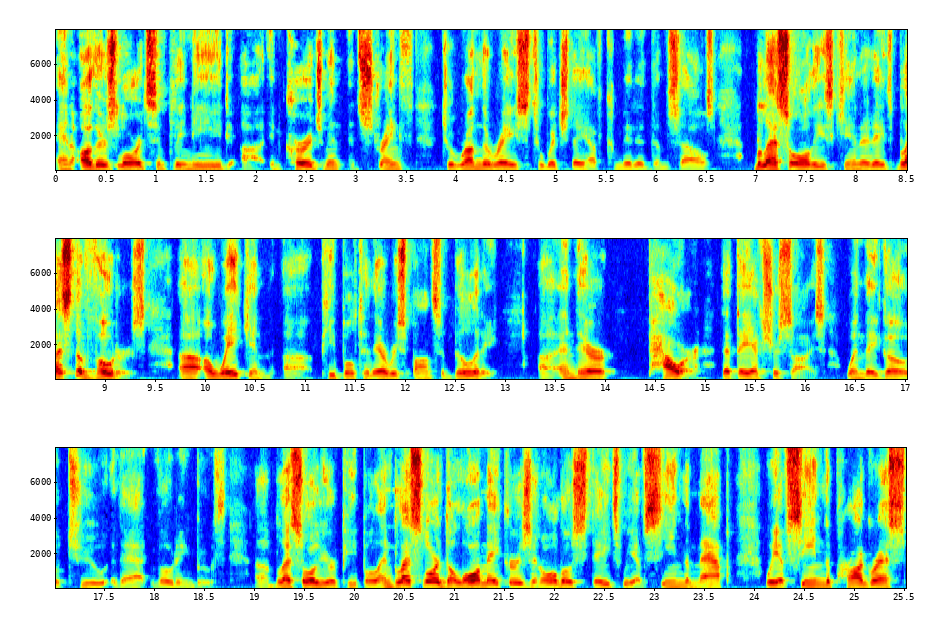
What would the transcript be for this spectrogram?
And others, Lord, simply need uh, encouragement and strength to run the race to which they have committed themselves. Bless all these candidates. Bless the voters. Uh, awaken uh, people to their responsibility uh, and their power that they exercise when they go to that voting booth. Uh, bless all your people and bless, Lord, the lawmakers in all those states. We have seen the map, we have seen the progress.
